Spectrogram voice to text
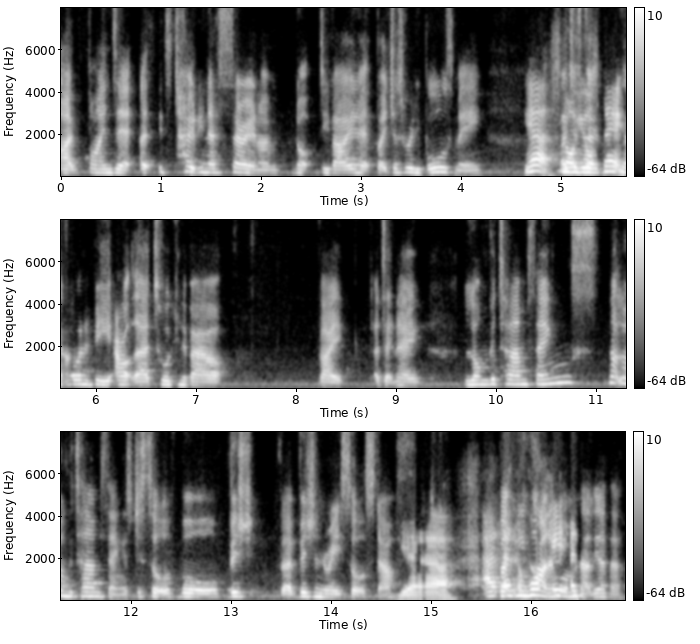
I find it it's totally necessary and I'm not devaluing it, but it just really bores me. Yeah, it's not your thing. I want to be out there talking about like I don't know longer term things, not longer term things, just sort of more vision uh, visionary sort of stuff. Yeah, and, but and you can't have one without the other.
